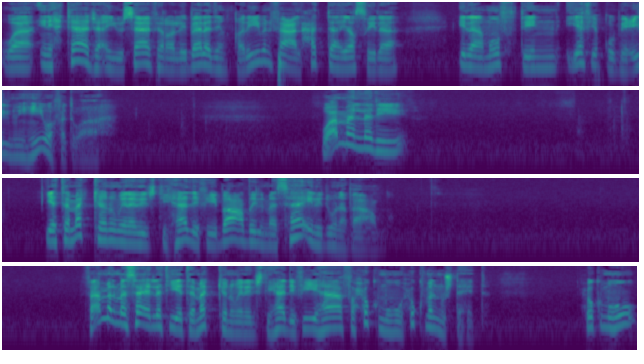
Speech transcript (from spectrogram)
وإن احتاج أن يسافر لبلد قريب فعل حتى يصل إلى مفت يثق بعلمه وفتواه. وأما الذي يتمكن من الاجتهاد في بعض المسائل دون بعض فأما المسائل التي يتمكن من الاجتهاد فيها فحكمه حكم المجتهد حكمه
